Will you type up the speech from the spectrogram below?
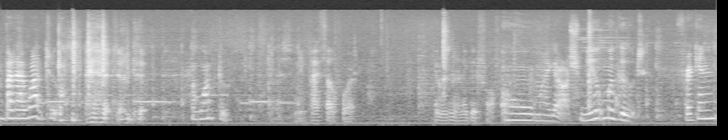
but I want to. Don't do it. I want to. I fell for it. It was not a good fall for. Oh my gosh. Mute Magoot. Freaking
